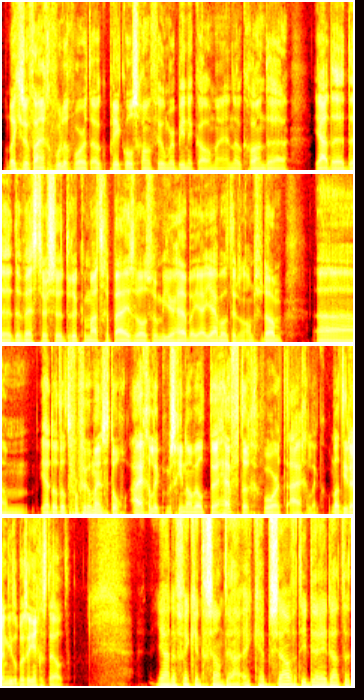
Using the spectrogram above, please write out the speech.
omdat je zo fijngevoelig wordt, ook prikkels gewoon veel meer binnenkomen. En ook gewoon de, ja, de, de, de westerse drukke maatschappij zoals we hem hier hebben. Ja, jij woont in Amsterdam. Ehm, ja, dat dat voor veel mensen toch eigenlijk misschien dan wel te heftig wordt eigenlijk. Omdat hij daar niet op is ingesteld. Ja, dat vind ik interessant. Ja, ik heb zelf het idee dat, het,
